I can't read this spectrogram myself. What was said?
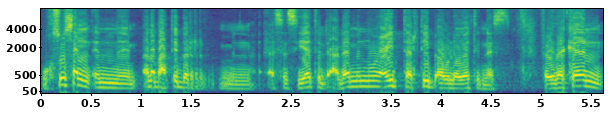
وخصوصا إن أنا بعتبر من أساسيات الإعلام إنه يعيد ترتيب أولويات الناس. فإذا كان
